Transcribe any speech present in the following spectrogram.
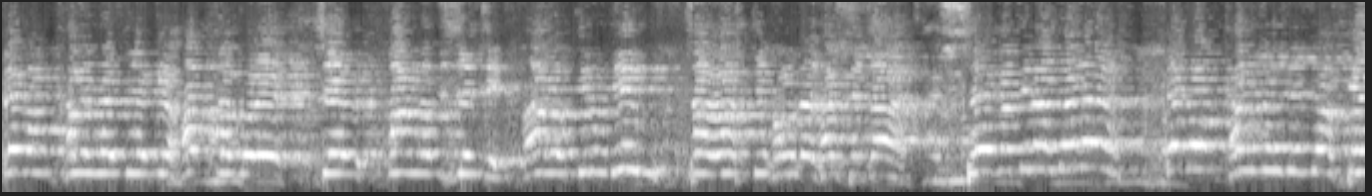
বেগম খালেদা জিয়াকে হত্যা করে সে বাংলাদেশে আরও চিরদিন তার রাষ্ট্রীয় ক্ষমতায় থাকতে চায়। শেখ হাসিনা জানেন, বেগম খালেদা জিয়া আজকে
